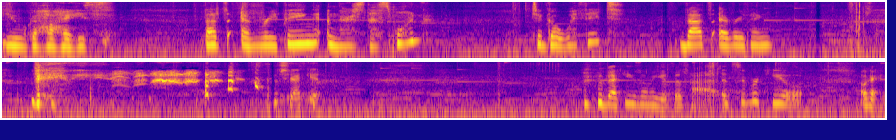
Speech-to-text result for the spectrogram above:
You guys. That's everything. And there's this one to go with it. That's everything. Baby. Check it. Becky's gonna get this hat. It's super cute. Okay,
